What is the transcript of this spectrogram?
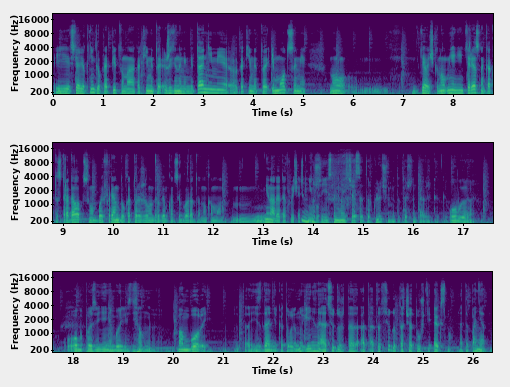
и вся ее книга пропитана какими-то жизненными метаниями, э, какими-то эмоциями. Ну, девочка, ну мне не интересно, как ты страдала по своему бойфренду, который жил на другом конце города. Ну, come on. Не надо это включать в ну, книгу. Слушай, если мы сейчас это включим, это точно так же, как оба, оба произведения были сделаны Бомборой, это издание, которое, ну, я не знаю, отсюда же, от, отовсюду торчат ушки Эксмо, это понятно.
